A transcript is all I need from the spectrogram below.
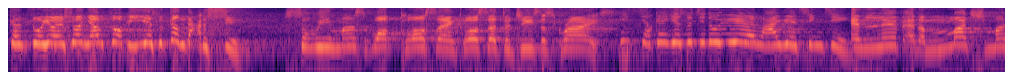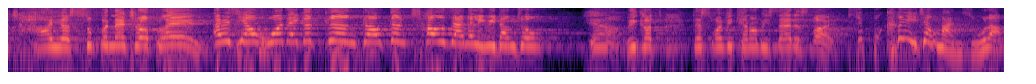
跟左右人说，你要做比耶稣更大的事。So we must walk closer and closer to Jesus Christ 因此要跟耶稣基督越来越亲近， and live at a much, much higher supernatural plane. 而且要活在一个更高、更超自然的领域当中。 Yeah, we got, that's why we cannot be satisfied. 所以不可以这样满足了。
